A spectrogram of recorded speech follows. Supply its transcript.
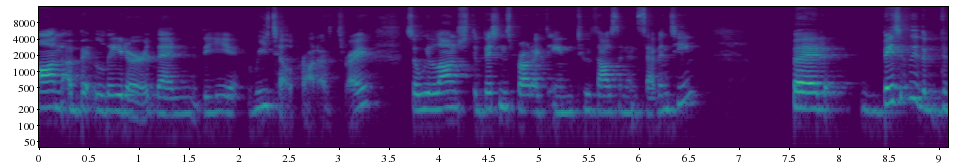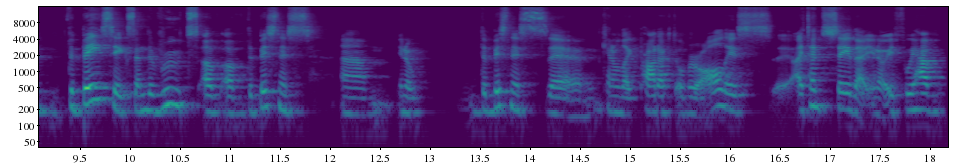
on a bit later than the retail product, right? So we launched the business product in 2017, but basically the the, the basics and the roots of of the business, um, you know, the business uh, kind of like product overall is i tend to say that you know if we have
